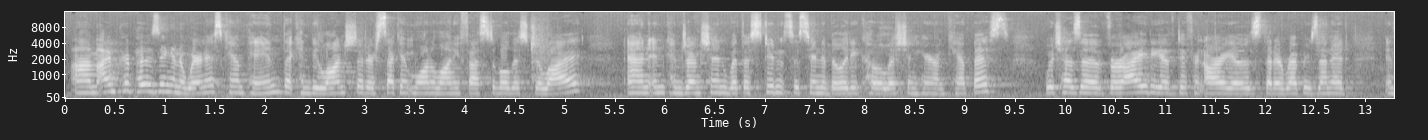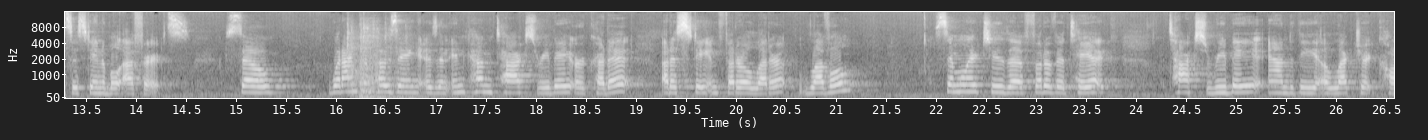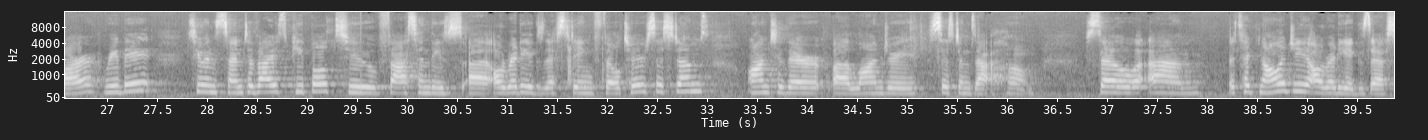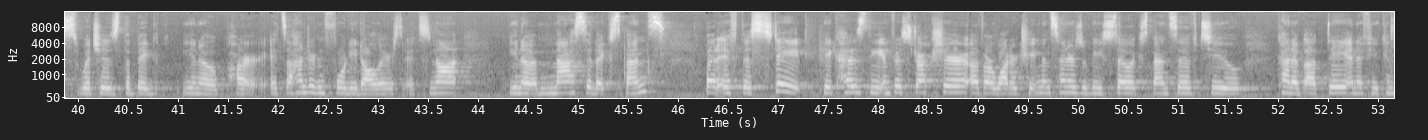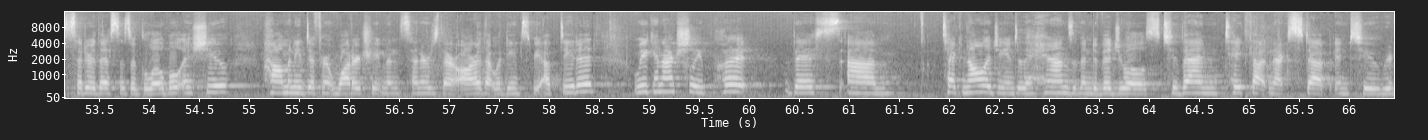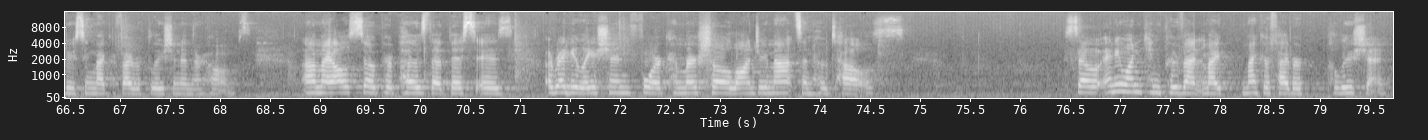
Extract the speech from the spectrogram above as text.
Um, I'm proposing an awareness campaign that can be launched at our second Moanalani Festival this July and in conjunction with the Student Sustainability Coalition here on campus, which has a variety of different RIOs that are represented in sustainable efforts. So what I'm proposing is an income tax rebate or credit at a state and federal level, similar to the photovoltaic tax rebate and the electric car rebate to incentivize people to fasten these uh, already existing filter systems onto their uh, laundry systems at home. So um, the technology already exists, which is the big you know, part. It's $140. It's not you know, a massive expense. But if the state, because the infrastructure of our water treatment centers would be so expensive to kind of update, and if you consider this as a global issue, how many different water treatment centers there are that would need to be updated, we can actually put this um, technology into the hands of individuals to then take that next step into reducing microfiber pollution in their homes. Um, I also propose that this is a regulation for commercial laundromats and hotels. So anyone can prevent mi microfiber pollution.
